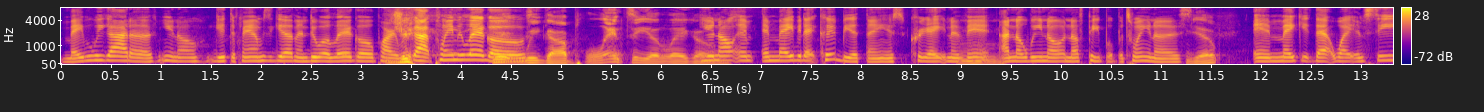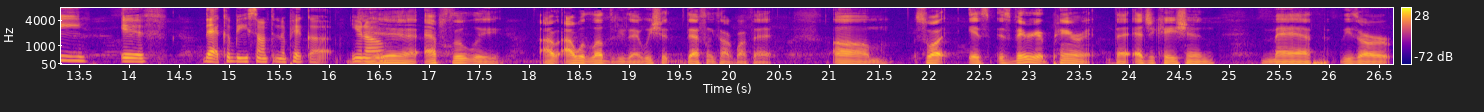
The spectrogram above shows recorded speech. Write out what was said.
maybe we gotta you know get the families together and do a lego party. We got plenty of legos. We got plenty of legos. You know and, and maybe that could be a thing. Is create an event. Mm. i know we know enough people between us yep. and make it that way and see if that could be something to pick up you know? Yeah absolutely I, I would love to do that. We should definitely talk about that. Um, so I, it's it's very apparent that education, math, these are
